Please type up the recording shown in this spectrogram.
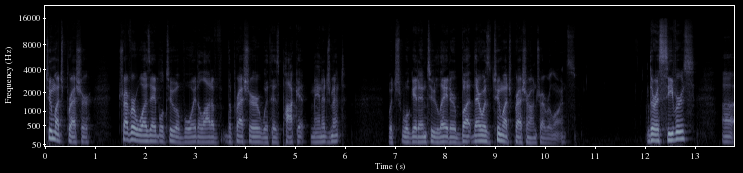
too much pressure. Trevor was able to avoid a lot of the pressure with his pocket management, which we'll get into later, but there was too much pressure on Trevor Lawrence. The receivers, uh,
